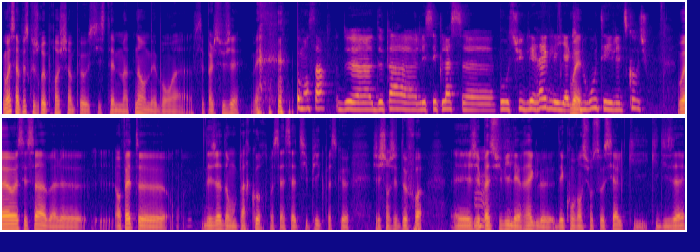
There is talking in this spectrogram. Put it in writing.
moi, c'est un peu ce que je reproche un peu au système maintenant, mais bon, euh, c'est pas le sujet. Mais... Comment ça? De ne pas laisser place euh, pour suivre les règles et il y a qu'une route et let's go, tu Ouais, ouais, c'est ça. Bah, le... En fait, euh, déjà dans mon parcours, c'est assez atypique parce que j'ai changé deux fois. Et j'ai n'ai hmm. pas suivi les règles des conventions sociales qui, qui, disaient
